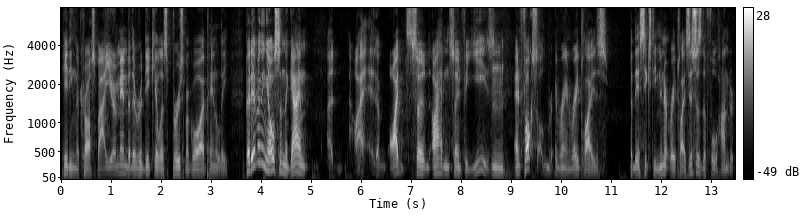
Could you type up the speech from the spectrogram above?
hitting the crossbar. You remember the ridiculous Bruce McGuire penalty. But everything else in the game, uh, I I so I hadn't seen for years. And Fox ran replays, but they're sixty minute replays. This is the full hundred.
